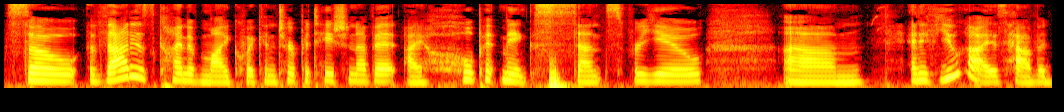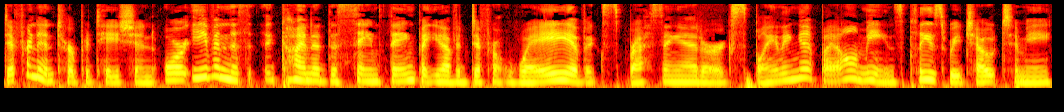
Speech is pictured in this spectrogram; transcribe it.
So that is kind of my quick interpretation of it. I hope it makes sense for you. Um, and if you guys have a different interpretation or even this kind of the same thing, but you have a different way of expressing it or explaining it, by all means, please reach out to me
